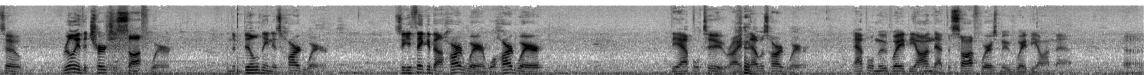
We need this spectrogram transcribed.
So, really, the church is software, and the building is hardware. So you think about hardware. Well, hardware the Apple II, right? that was hardware. Apple moved way beyond that. The software's moved way beyond that. Uh,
